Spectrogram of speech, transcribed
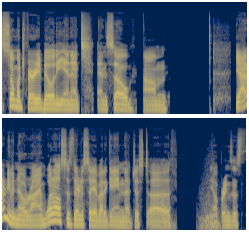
so much variability in it, and so um. Yeah, I don't even know, Ryan. What else is there to say about a game that just uh you know brings us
